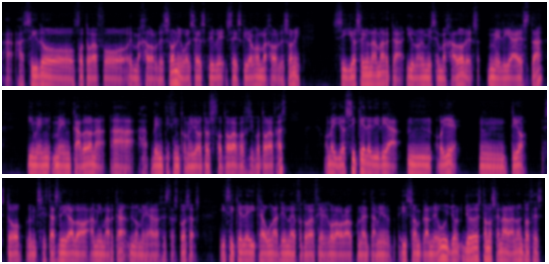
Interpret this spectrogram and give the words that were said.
ha, ha, sido fotógrafo embajador de Sony, o él se, escribe, se escribió como embajador de Sony. Si yo soy una marca y uno de mis embajadores me lía esta, y me, me encabrona a, a 25.000 otros fotógrafos y fotógrafas, hombre, yo sí que le diría, mmm, oye, mmm, tío, esto, si estás ligado a, mi marca, no me hagas estas cosas. Y sí que leí que alguna tienda de fotografía que colaboraba con él también hizo en plan de, uy, yo, yo de esto no sé nada, ¿no? Entonces,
